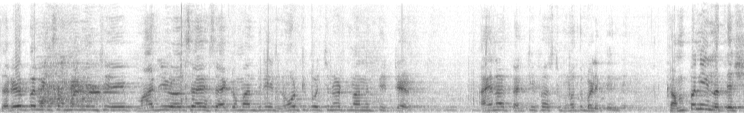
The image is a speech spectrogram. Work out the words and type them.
సర్వేపల్లికి సంబంధించి మాజీ వ్యవసాయ శాఖ మంత్రి నోటికి వచ్చినట్టు నన్ను తిట్టాడు. ఆయన థర్టీ ఫస్ట్ మూతపడిపోయింది. కంపెనీల దిశ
